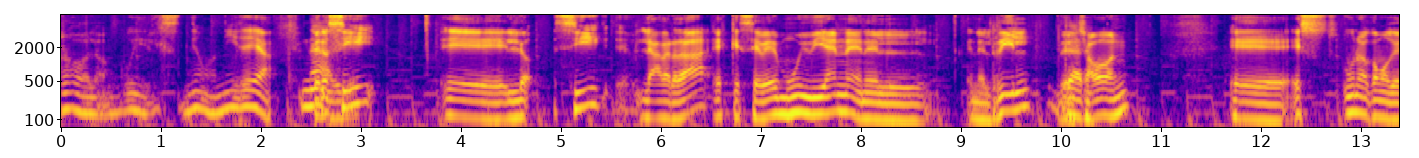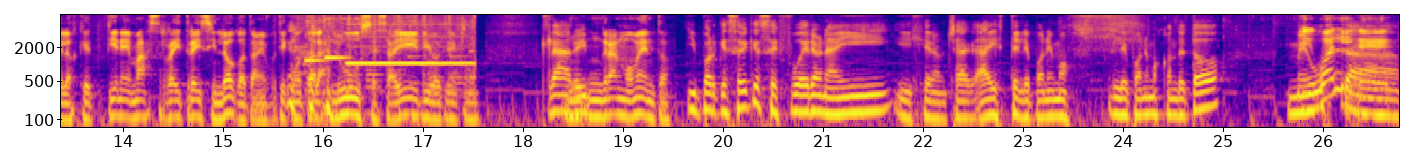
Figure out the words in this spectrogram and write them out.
Roll on Wheels, no, ni idea. Pero sí, eh, lo, sí, la verdad es que se ve muy bien en el, en el reel del chabón. Eh, es uno como que los que tiene más ray tracing loco también, porque tiene como todas las luces ahí, tipo, tiene como claro, un, un, gran momento. Y porque se ve que se fueron ahí y dijeron, ya, a este le ponemos, le ponemos con de todo. Me Igual, gusta eh,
